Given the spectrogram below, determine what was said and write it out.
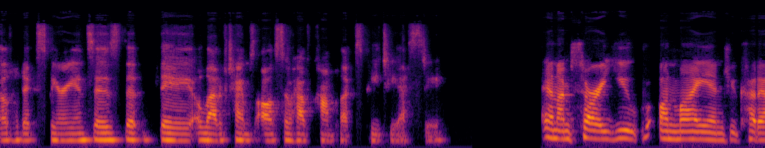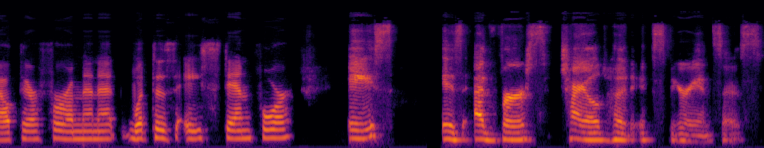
childhood experiences that they a lot of times also have complex PTSD. And I'm sorry, you on my end, you cut out there for a minute. What does ACE stand for? ACE is adverse childhood experiences.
